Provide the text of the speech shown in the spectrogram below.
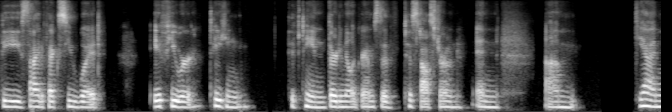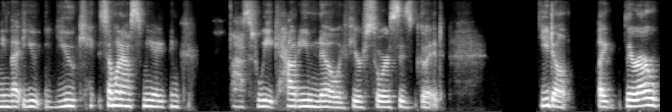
the side effects you would if you were taking 15 30 milligrams of testosterone and um, yeah i mean that you you can someone asked me i think last week how do you know if your source is good you don't like there are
